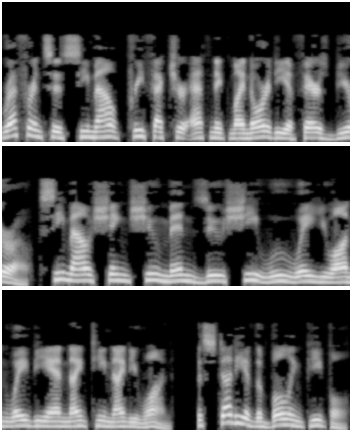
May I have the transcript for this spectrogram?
References Simao Prefecture Ethnic Minority Affairs Bureau, Simao Xing Shu Min Zhu Shi Wu Wei Yuan Wei Bian 1991. The Study of the Bulang People.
